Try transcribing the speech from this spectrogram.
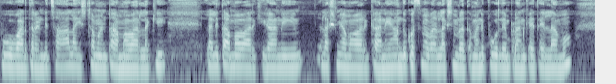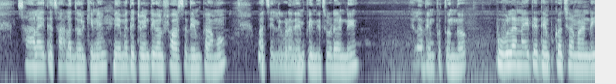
పువ్వు వాడతారండి. చాలా ఇష్టం అంట అమ్మవార్లకి. లలిత అమ్మవారికి కానీ లక్ష్మీ అమ్మవారికి కానీ అందుకోసమే వరలక్ష్మి వ్రతం అని పూలు తెంపడానికి అయితే వెళ్ళాము. చాలా అయితే చాలా దొరికినాయి. మేమైతే ట్వంటీ వన్ ఫ్లవర్స్ దింపాము మా చెల్లి కూడా దింపింది చూడండి. ఎలా దింపుతుందో పువ్వులన్నీ అయితే తెంపుకొచ్చామండి.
